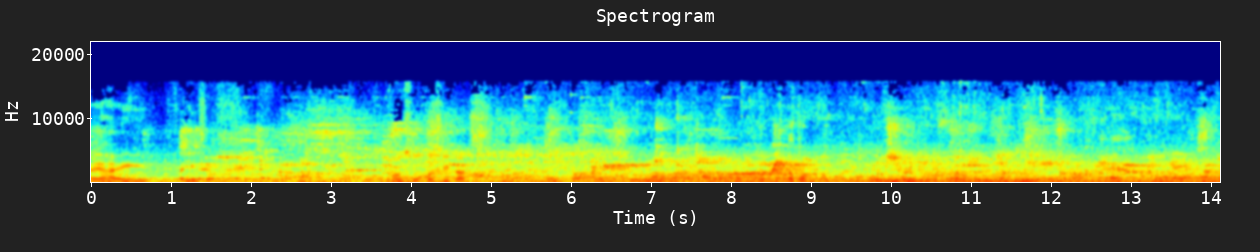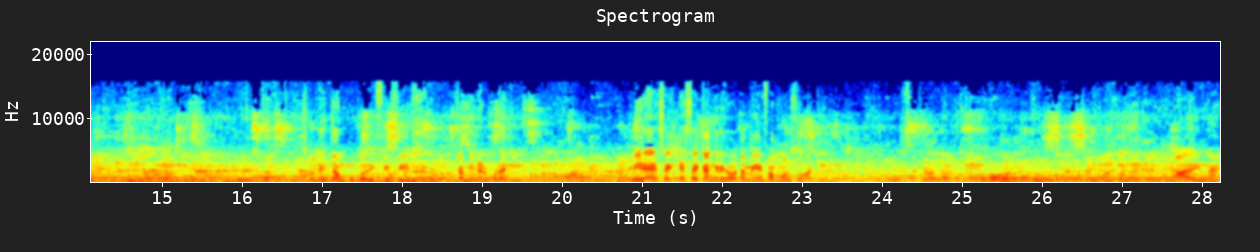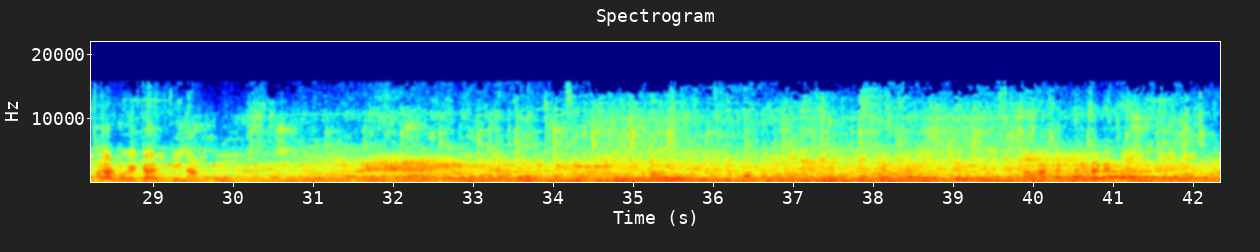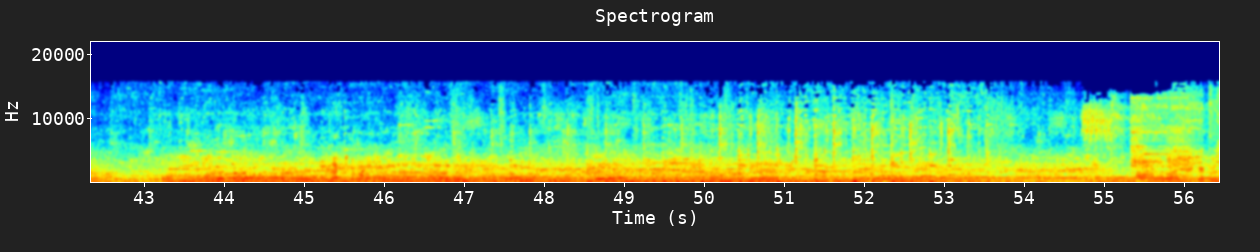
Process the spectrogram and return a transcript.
Ellas ahí felices con sus cositas. Está un poco difícil caminar por aquí. Mira, ese, ese cangrejo también es famoso aquí. Hay un Starbucks en cada esquina.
